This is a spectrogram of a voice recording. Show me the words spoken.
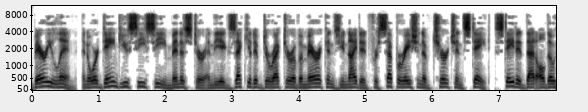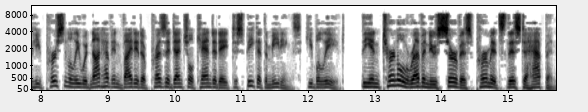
Barry Lynn, an ordained UCC minister and the executive director of Americans United for Separation of Church and State, stated that although he personally would not have invited a presidential candidate to speak at the meetings, he believed, the Internal Revenue Service permits this to happen.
